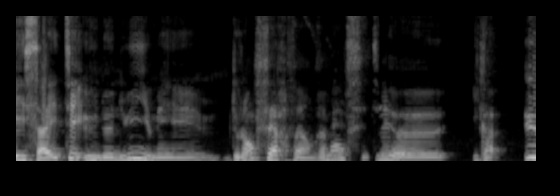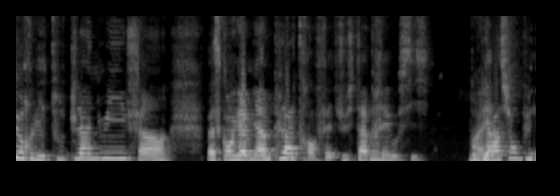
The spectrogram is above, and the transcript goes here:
Et ça a été une nuit, mais de l'enfer. Enfin, vraiment, c'était. il a hurlé toute la nuit, enfin, parce qu'on lui a mis un plâtre en fait, juste après aussi. Opération plus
